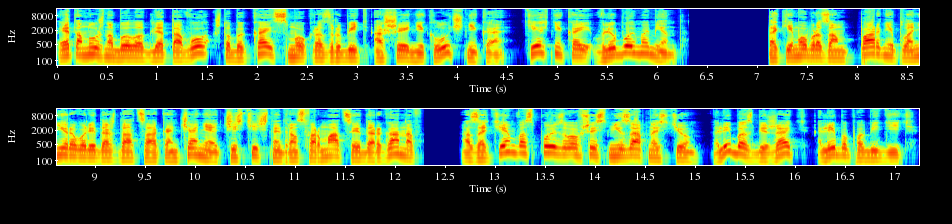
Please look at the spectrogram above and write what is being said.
Это нужно было для того, чтобы Кай смог разрубить ошейник лучника техникой в любой момент. Таким образом, парни планировали дождаться окончания частичной трансформации Дарганов, а затем, воспользовавшись внезапностью, либо сбежать, либо победить.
